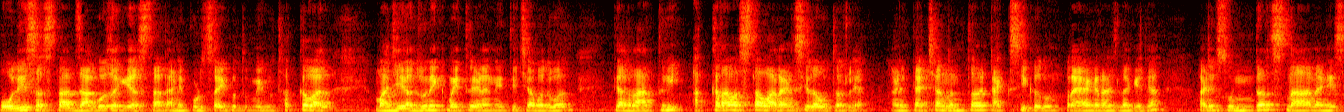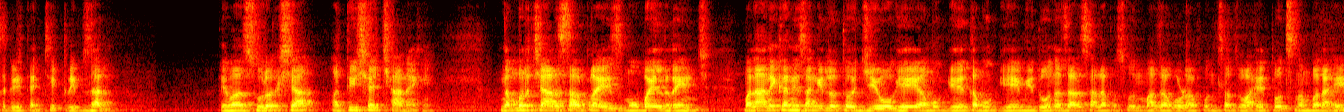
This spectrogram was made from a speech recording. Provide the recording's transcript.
पोलीस असतात जागोजागी असतात आणि पुढचं ऐकून तुम्ही थक्क व्हाल. माझी अजून एक मैत्रीण आणि तिच्याबरोबर त्या रात्री अकरा वाजता वाराणसीला उतरल्या आणि त्याच्यानंतर टॅक्सी करून प्रयागराजला गेल्या आणि सुंदर स्नान आणि सगळी त्यांची ट्रिप झाली. तेव्हा सुरक्षा अतिशय छान आहे. नंबर चार सरप्राईज मोबाईल रेंज. मला अनेकांनी सांगितलं होतं जिओ घे अमुक घे तमुक घे. मी दोन हजार सालापासून माझा वोडाफोनचा जो आहे तोच नंबर आहे.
